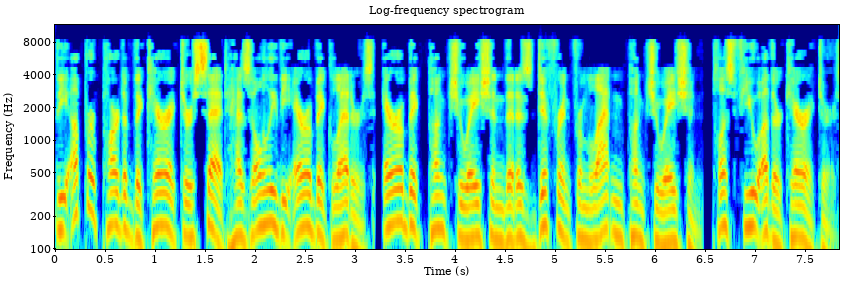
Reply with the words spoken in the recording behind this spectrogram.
The upper part of the character set has only the Arabic letters, Arabic punctuation that is different from Latin punctuation, plus few other characters.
